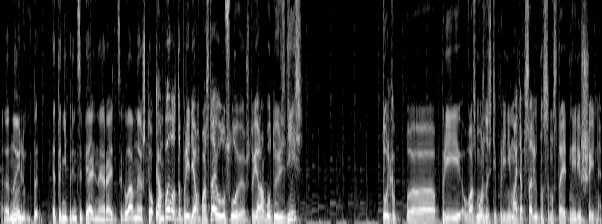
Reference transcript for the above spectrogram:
Э, ну, или это не принципиальная разница. Главное, что он... Капелло-то придя, он поставил условие, что я работаю здесь, только э, при возможности принимать абсолютно самостоятельные решения.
